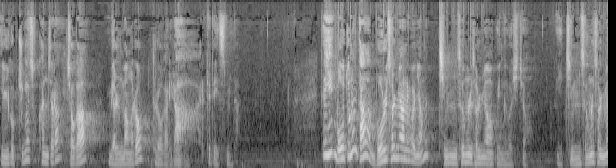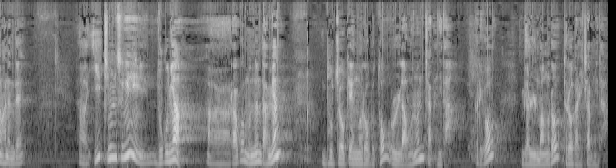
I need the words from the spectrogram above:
일곱 중에 속한 자라 저가 멸망으로 들어가리라 이렇게 되어 있습니다. 이 모두는 다 뭘 설명하는 거냐면 짐승을 설명하고 있는 것이죠. 이 짐승을 설명하는데 아, 이 짐승이 누구냐라고 묻는다면 무적행으로부터 올라오는 자입니다. 그리고 멸망으로 들어갈 자입니다.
